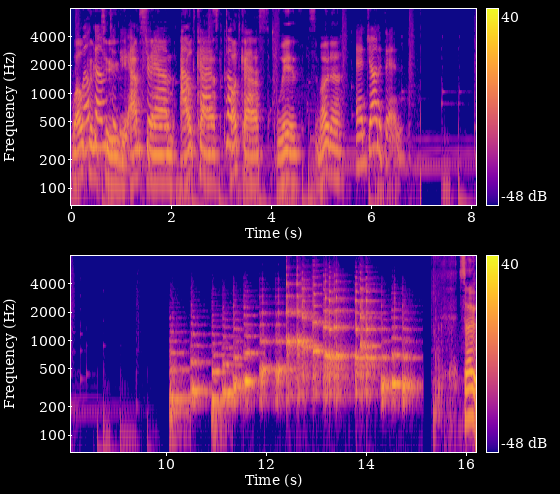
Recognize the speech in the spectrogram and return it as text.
Welcome, Welcome to, to the the Amsterdam Amsterdam Outcast Outcast podcast with Simona. And Jonathan. So,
